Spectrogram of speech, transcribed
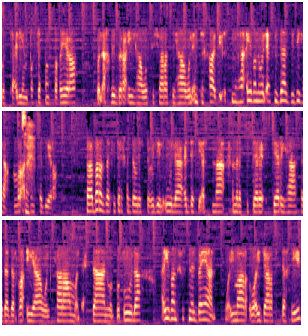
والتعليم طفلة صغيرة والأخذ برأيها واستشارتها والانتخاب باسمها أيضا والاعتزاز بها امرأة صح. كبيرة. فبرز في تاريخ الدولة السعودية الأولى عدة أسماء حملت في سيرها سداد الرأي والكرم والإحسان والبطولة. أيضا حسن البيان وإمارة وإجارة الدخيل.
